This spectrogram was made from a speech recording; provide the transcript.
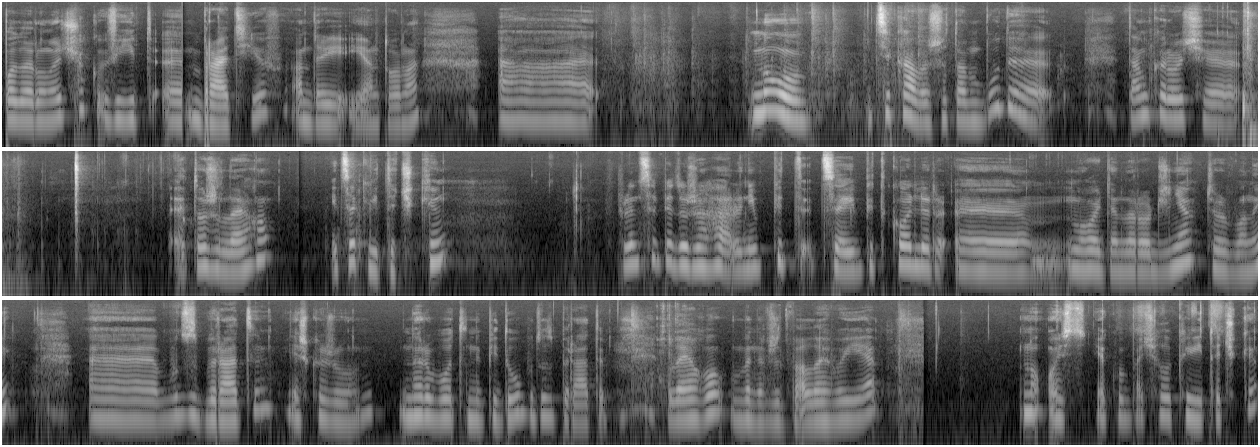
подаруночок від е, братів Андрія і Антона. Е, ну, цікаво, що там буде. Там, коротше, е, теж Лего. І це квіточки. В принципі, дуже гарні. Під цей під колір е, мого дня народження, червоний. Е, буду збирати. Я ж кажу, на роботу не піду, буду збирати Лего. У мене вже два Лего є. Ну, ось, як ви бачили, квіточки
